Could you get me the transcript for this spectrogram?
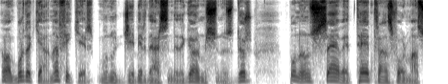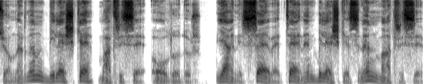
Ama buradaki ana fikir, bunu cebir dersinde de görmüşsünüzdür, bunun S ve T transformasyonlarının bileşke matrisi olduğudur. Yani S ve T'nin bileşkesinin matrisi.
